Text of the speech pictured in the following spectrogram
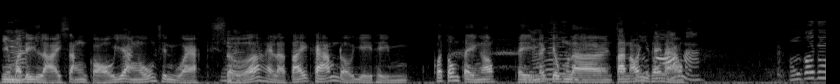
Nhưng mà Dạ. đi lại xăng cộ với ăn uống sinh hoạt sữa hay là tái khám đồ gì thì có tốn tiền không? Thì Dạ. nói chung là ta nói cũng như thế nào? mà. cũng có cái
